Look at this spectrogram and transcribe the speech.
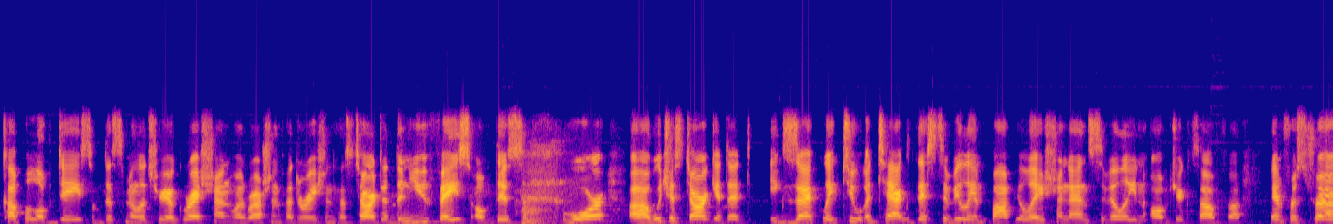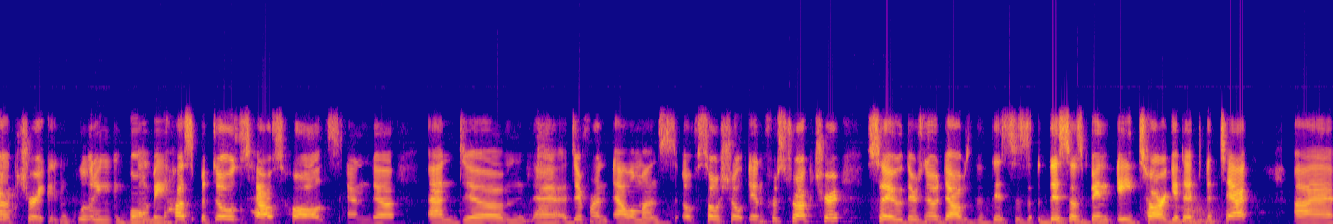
couple of days of this military aggression when Russian Federation has started the new phase of this war, uh, which is targeted exactly to attack the civilian population and civilian objects of uh, infrastructure, including bombing hospitals, households, and uh, and um, uh, different elements of social infrastructure. So there's no doubt that this is this has been a targeted attack. Uh,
